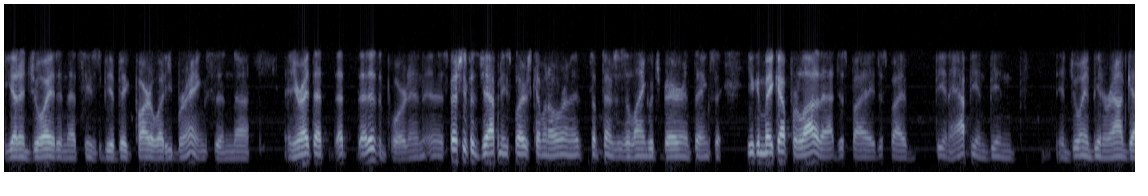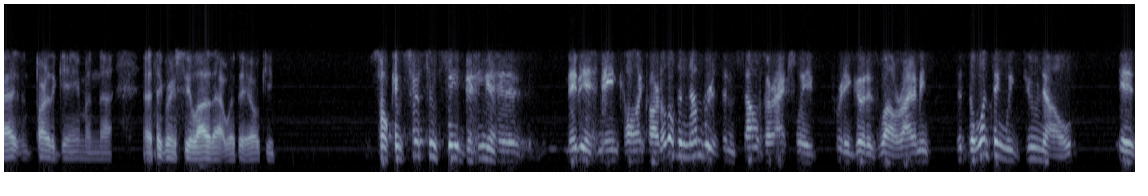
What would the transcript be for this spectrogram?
you got to enjoy it, and that seems to be a big part of what he brings. And uh, and you're right that that that is important, and, and especially for the Japanese players coming over, and it, sometimes there's a language barrier and things. So you can make up for a lot of that just by just by being happy and being enjoying being around guys and part of the game, and, uh, I think we're going to see a lot of that with Aoki. So consistency being his, maybe his main calling card, although the numbers themselves are actually pretty good as well, right? I mean, the, the one thing we do know is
